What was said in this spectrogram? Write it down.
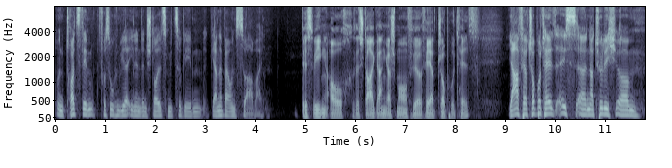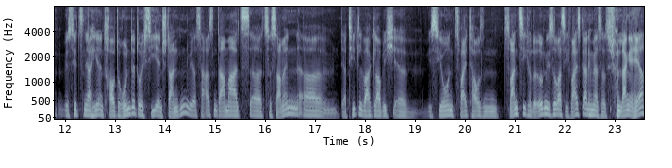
Und trotzdem versuchen wir ihnen den Stolz mitzugeben, gerne bei uns zu arbeiten. Deswegen auch das starke Engagement für Fair Job Hotels. Ja, Fair Job Hotels ist äh, natürlich, ähm, wir sitzen ja hier in Traute Runde, durch Sie entstanden. Wir saßen damals äh, zusammen. Äh, der Titel war, glaube ich, äh, Vision 2020 oder irgendwie sowas. Ich weiß gar nicht mehr, das ist schon lange her.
